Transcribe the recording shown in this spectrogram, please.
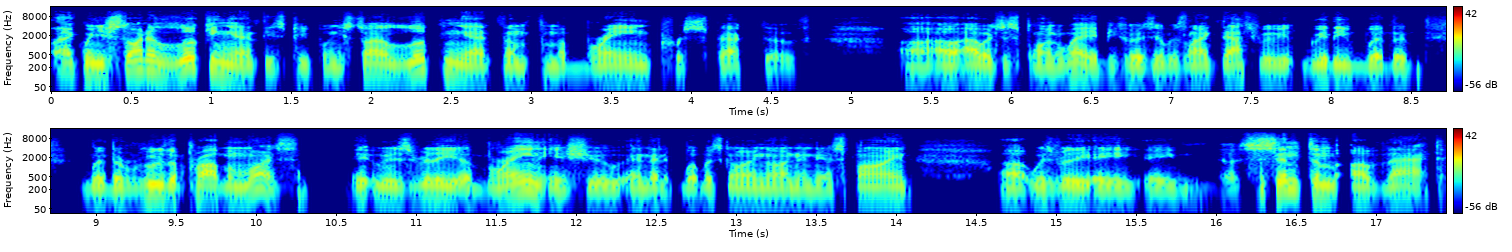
Like when you started looking at these people and you started looking at them from a brain perspective, uh, I, I, was just blown away because it was like that's really, really where the where the root of the problem was. It was really a brain issue, and that what was going on in their spine uh, was really a, a, a symptom of that.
